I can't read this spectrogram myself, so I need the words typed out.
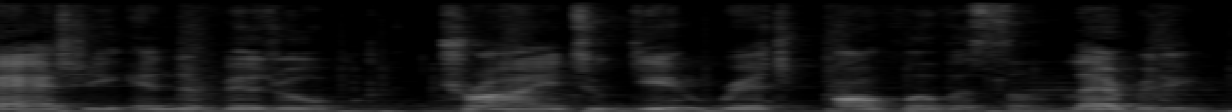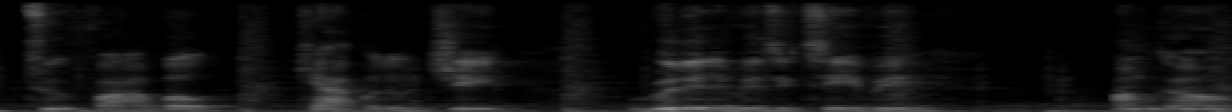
ashy individual trying to get rich off of a celebrity. 250, capital G. Rooted in Music TV, I'm gone.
